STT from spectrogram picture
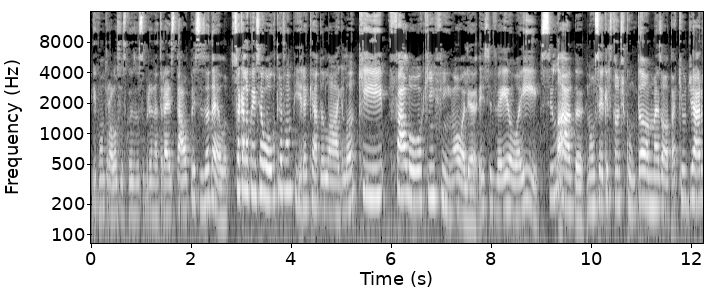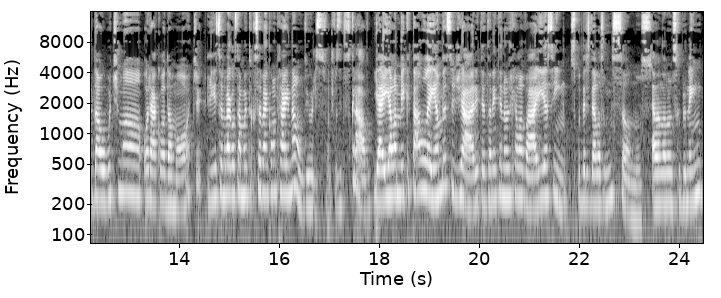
que controla essas coisas sobrenaturais e tal, precisa dela. Só que ela conheceu outra vampira, que é a Delilah, que falou que, enfim, olha, esse Veil aí, cilada. Não sei o que eles estão te contando, mas ó, tá aqui o diário da última orácula da morte. E você não vai gostar muito do que você vai encontrar aí, não, viu? Eles vão te fazer de escravo. E aí ela meio que tá lendo esse diário e tentando entender onde que ela vai. E assim, os poderes dela são insanos. Ela ainda não descobriu nem,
